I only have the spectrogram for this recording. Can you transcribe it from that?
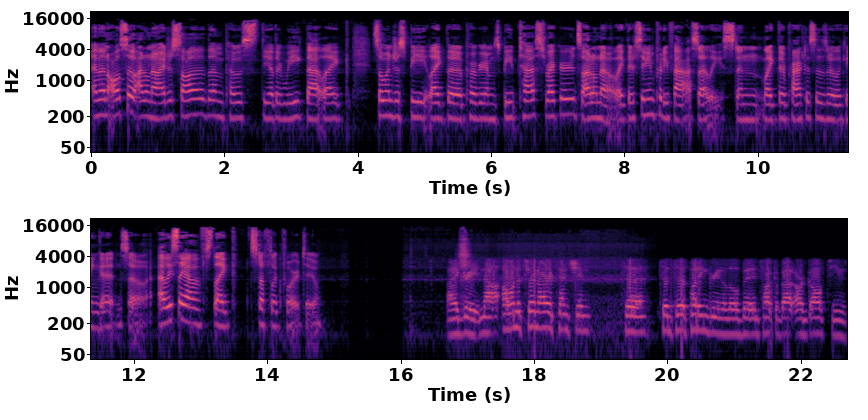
And then also, I don't know, I just saw them post the other week that like someone just beat like the program's beep test record. So I don't know, like they're seeming pretty fast at least, and like their practices are looking good. So at least they have like stuff to look forward to. I agree. Now I want to turn our attention to, to to the putting green a little bit and talk about our golf teams.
